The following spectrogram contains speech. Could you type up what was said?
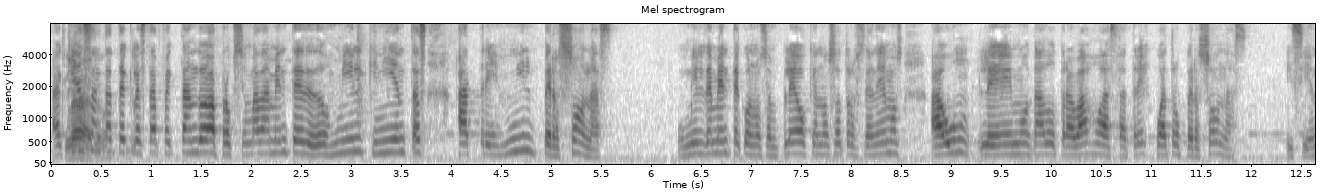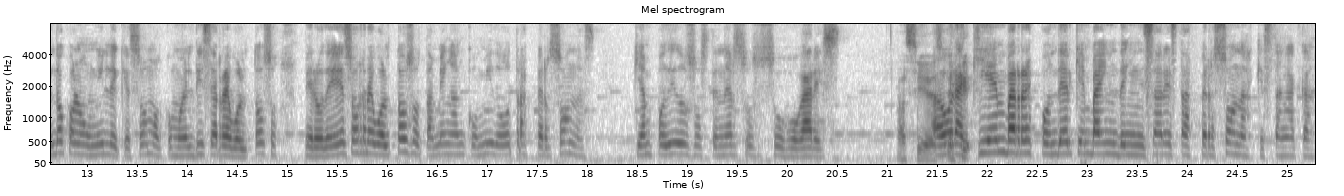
Aquí en Santa Tecla está afectando aproximadamente de 2.500 a 3.000 personas. Humildemente con los empleos que nosotros tenemos, aún le hemos dado trabajo hasta 3, 4 personas. Y siendo con lo humilde que somos, como él dice, revoltosos, pero de esos revoltosos también han comido otras personas que han podido sostener sus hogares. Así es. Ahora, ¿quién va a responder, quién va a indemnizar a estas personas que están acá?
